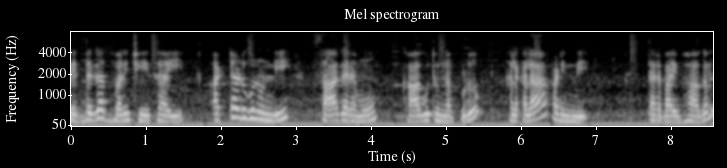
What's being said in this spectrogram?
పెద్దగా ధ్వని చేశాయి. అట్టడుగు నుండి సాగరము కాగుతున్నప్పుడు కలకలా పడింది. తర్వాయి భాగం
